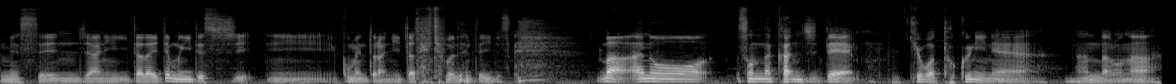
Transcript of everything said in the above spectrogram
メッセンジャーにいただいてもいいですし、コメント欄にいただいても全然いいです。まああのそんな感じで今日は特にね何だろうな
